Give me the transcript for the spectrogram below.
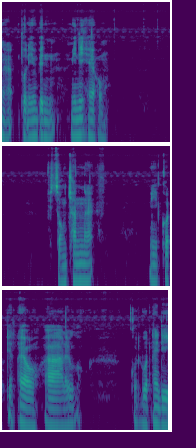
นะฮะตัวนี้มันเป็นมินิครับผม สองชั้นนะ มีกด L R แล้วก็กดลวดให้ดี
